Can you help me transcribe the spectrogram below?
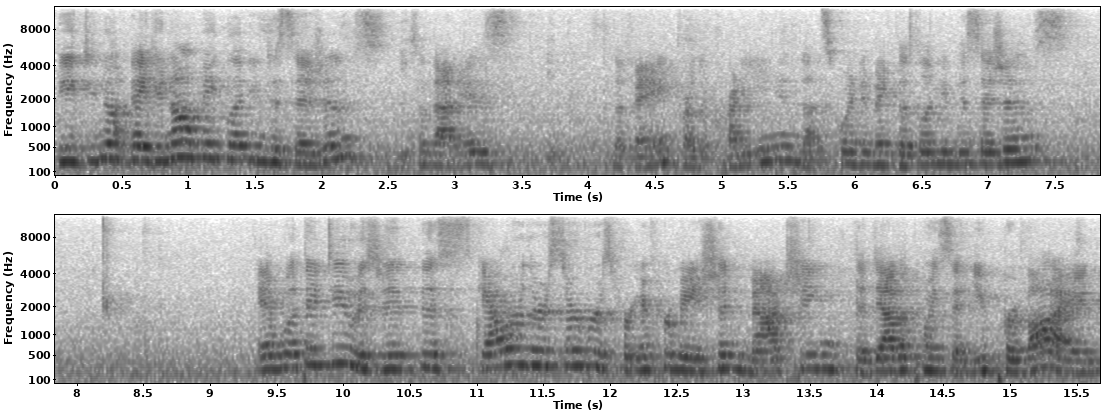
They do not, they do not make lending decisions, so that is the bank or the credit union that's going to make those lending decisions. And what they do is they scour their servers for information matching the data points that you provide,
